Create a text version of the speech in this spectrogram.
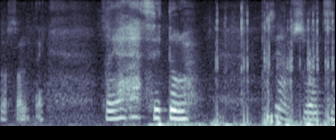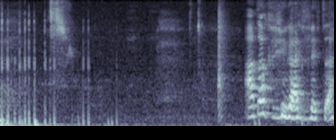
or something. So yeah that's it though. See i'm sweating. I'll talk to you guys later.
